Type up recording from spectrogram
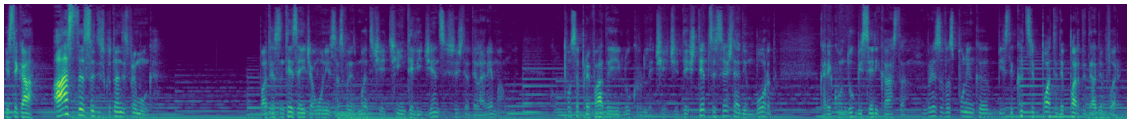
este ca astăzi să discutăm despre muncă. Poate sunteți aici unii să spuneți, mă, ce, ce inteligență și ăștia de la Rema, mă. Cum pot să prevadă ei lucrurile, ce, ce deștepți să ăștia din bord care conduc biserica asta. Vreau să vă spunem că este cât se poate departe de adevăr.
